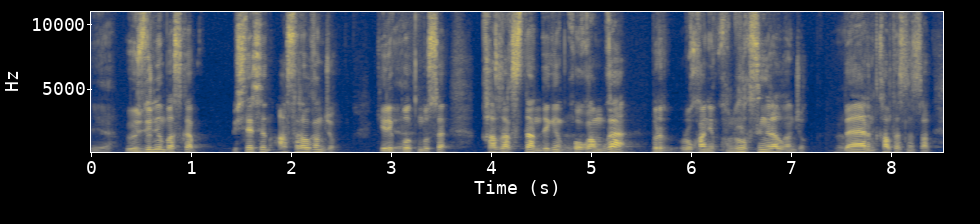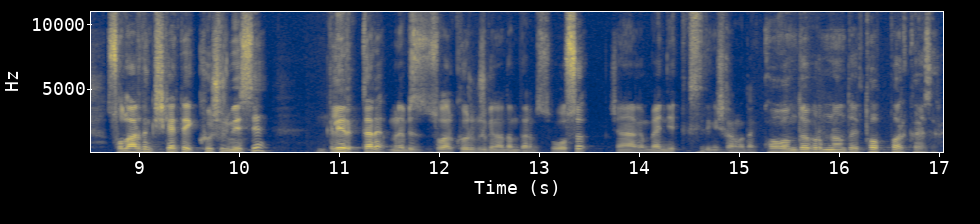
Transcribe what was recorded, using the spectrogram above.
Иә. Өздерінен басқа ешнәрсені асыра алған жоқ. Керек Иә. болатын болса қазақстан деген қоғамға бір рухани құндылық сіңіре алған жоқ. Бәрін қалтасына салды. Солардың кішкентай көшірмесі клерктары міне біз солар көріп жүрген адамдармыз. Осы жаңағы мәдениетті кісі деген шығармадан. Қоғамда бір мынандай топ бар қазір.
